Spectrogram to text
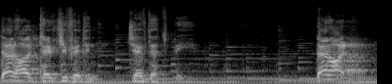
Derhal tevkif edin Cevdet Bey'i. Derhal!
